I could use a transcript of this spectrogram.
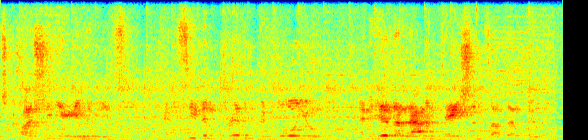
is crushing your enemies and see them driven before you and hear the lamentations of their women.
